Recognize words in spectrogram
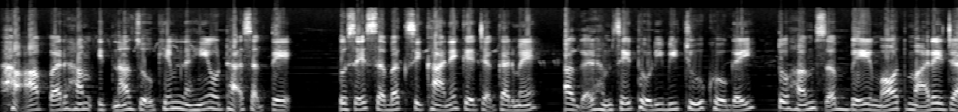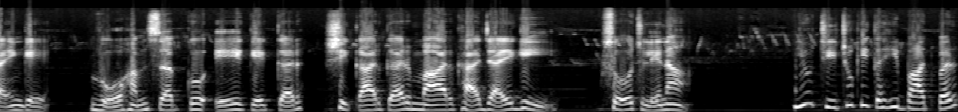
हाँ पर हम इतना जोखिम नहीं उठा सकते। उसे सबक सिखाने के चक्कर में अगर हमसे थोड़ी भी चूक हो गई तो हम सब बेमौत मारे जाएँगे। वो हम सबको एक एक कर, शिकार कर मार खा जाएगी। सोच लेना। यूँ चीचू की कही बात पर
